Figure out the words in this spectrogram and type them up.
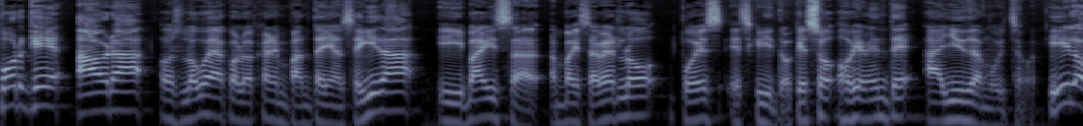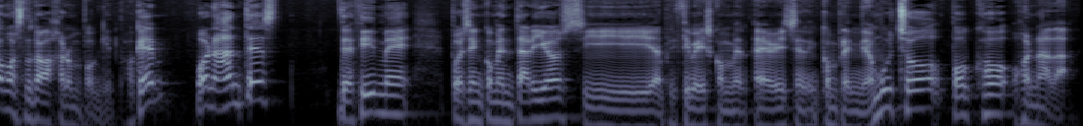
porque ahora os lo voy a colocar en pantalla enseguida y vais a, vais a verlo pues escrito, que eso obviamente ayuda mucho. Y lo vamos a trabajar un poquito, ¿ok? Bueno, antes decidme pues en comentarios si al principio habéis comprendido mucho, poco o nada.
